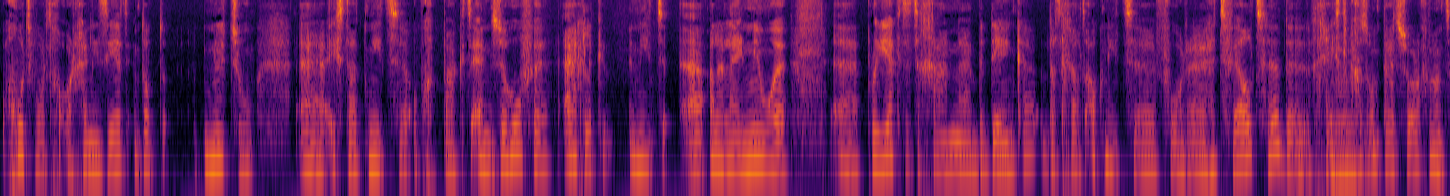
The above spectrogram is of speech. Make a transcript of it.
goed wordt georganiseerd. En tot nu toe uh, is dat niet uh, opgepakt. En ze hoeven eigenlijk niet uh, allerlei nieuwe projecten te gaan bedenken. Dat geldt ook niet voor het veld, hè, de geestelijke mm. gezondheidszorg. Want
